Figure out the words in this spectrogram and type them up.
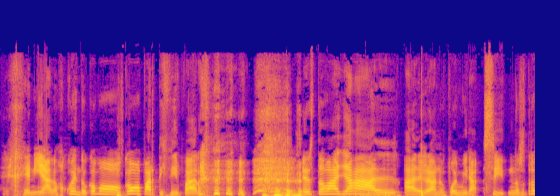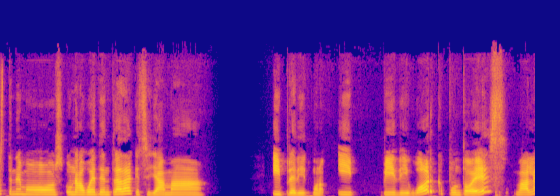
Genial, os cuento cómo, cómo participar. Esto va ya al, grano. Pues mira, sí, nosotros tenemos una web de entrada que se llama bueno, ipdwork.es, ¿vale?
